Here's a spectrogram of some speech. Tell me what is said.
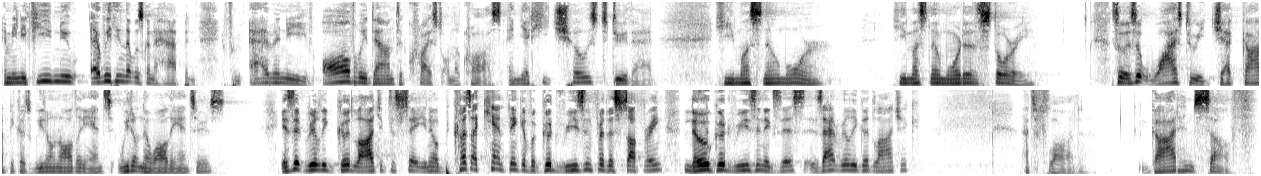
I mean, if He knew everything that was going to happen from Adam and Eve all the way down to Christ on the cross, and yet He chose to do that, He must know more. He must know more to the story. So is it wise to reject God because we don't all the answer, we don't know all the answers? Is it really good logic to say, you know, because I can't think of a good reason for this suffering, no good reason exists? Is that really good logic? That's flawed. God Himself,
